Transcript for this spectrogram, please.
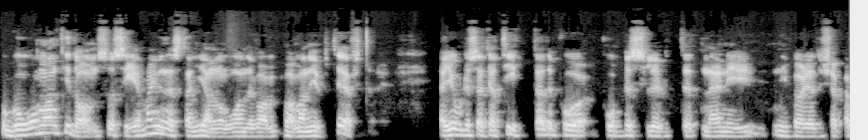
Och går man till dem så ser man ju nästan genomgående vad, vad man är ute efter. Jag gjorde så att jag tittade på, på beslutet när ni, ni började köpa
